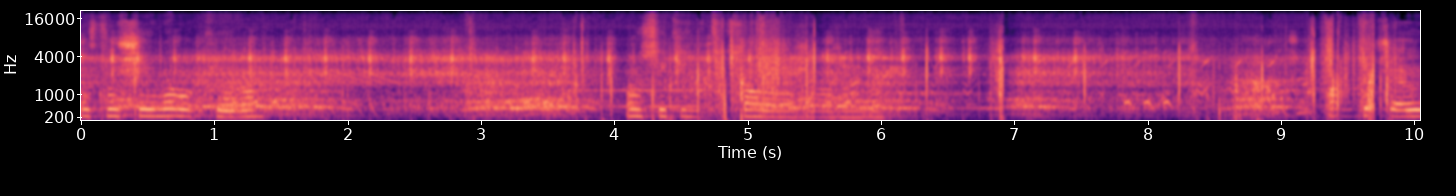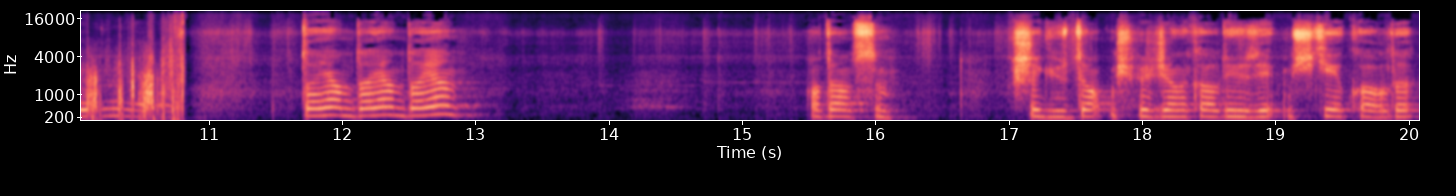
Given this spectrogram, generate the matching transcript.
boss'un şeyine bakıyorum. 18 tamamlamamız lazım. da. Arkadaşlar öldüm ya. Dayan dayan dayan. Adamsın. İşte %61 canı kaldı. 172 ev kaldı.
